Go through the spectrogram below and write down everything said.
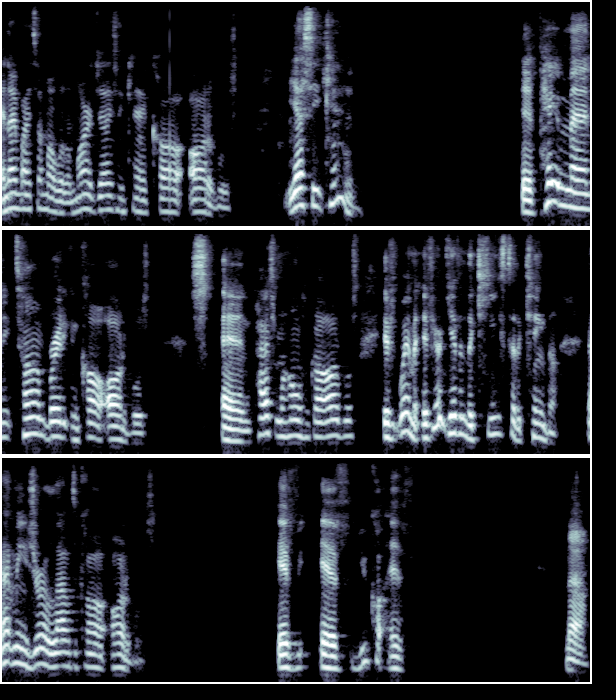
and everybody talking about well, Lamar Jackson can't call audibles. Yes, he can. If Peyton Manning, Tom Brady can call audibles, and Patrick Mahomes can call audibles, if wait a minute, if you're given the keys to the kingdom, that means you're allowed to call audibles. If if you call if now,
